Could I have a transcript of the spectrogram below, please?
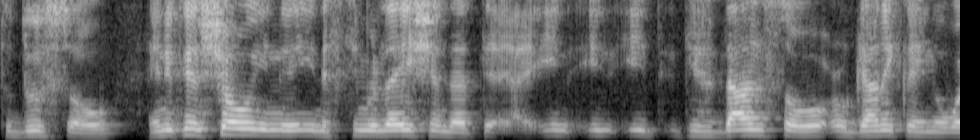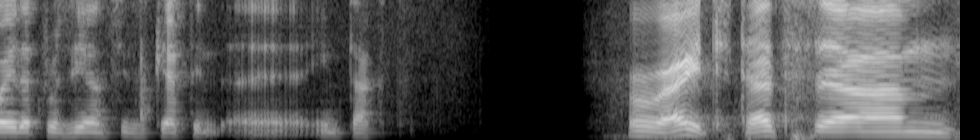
to do so. And you can show in, in a simulation that uh, it, is done so organically in a way that resilience is kept in, uh, intact. All right, that's um,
